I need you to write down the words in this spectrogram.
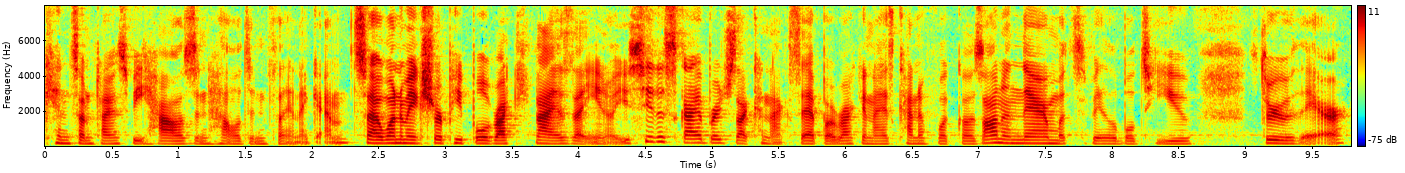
can sometimes be housed and held in Flanagan. So I want to make sure people recognize that, you know, you see the Sky Bridge that connects it, but recognize kind of what goes on in there and what's available to you through there.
